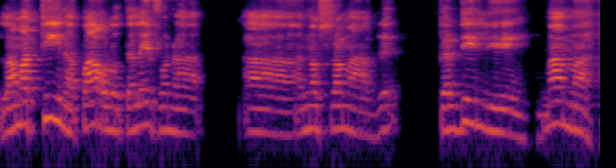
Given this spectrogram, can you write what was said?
la mattina Paolo telefona a, a nostra madre per dirgli mamma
